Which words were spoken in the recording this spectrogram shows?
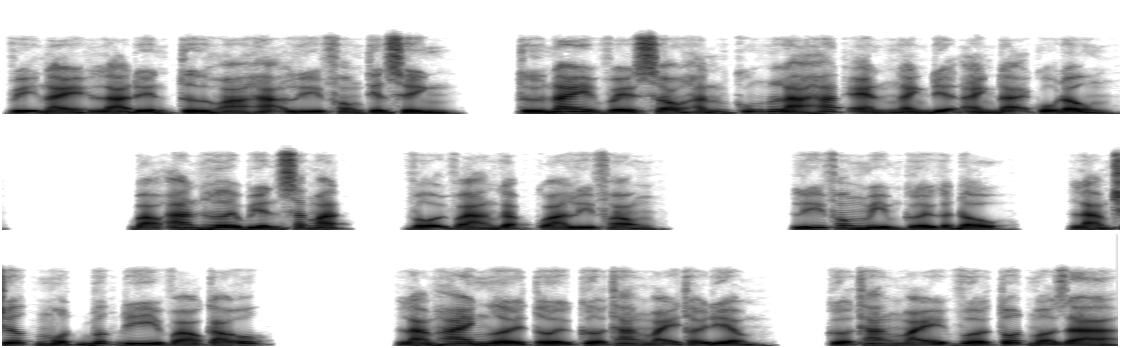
vị này là đến từ hoa hạ Lý Phong tiên sinh, từ nay về sau hắn cũng là HN ngành điện ảnh đại cổ đông. Bảo an hơi biên sắc mặt, vội vàng gặp qua Lý Phong. Lý Phong mỉm cười gật đầu, làm trước một bước đi vào cao ốc. Làm hai người tới cửa thang máy thời điểm, cửa thang máy vừa tốt mở ra,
